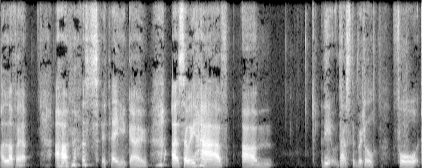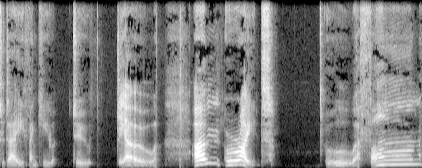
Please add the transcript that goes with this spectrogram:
I love it. Um, so there you go. Uh, so we have um, the that's the riddle for today. Thank you to Geo. Um, right. Ooh, a fun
